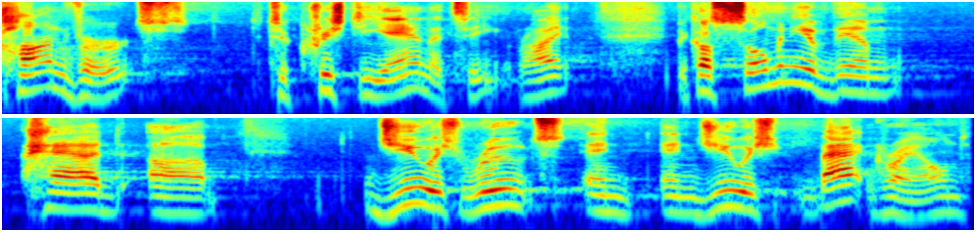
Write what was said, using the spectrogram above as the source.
converts to Christianity, right? Because so many of them had uh, Jewish roots and, and Jewish background,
